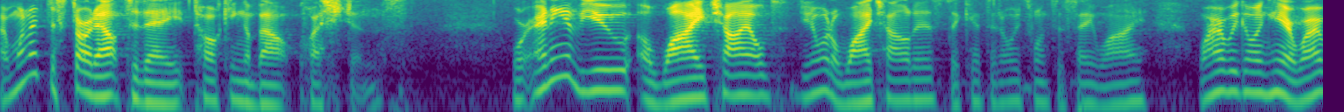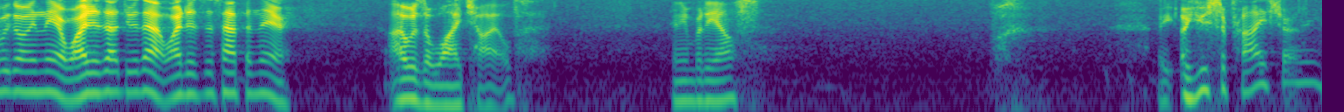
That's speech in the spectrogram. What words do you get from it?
I wanted to start out today talking about questions. Were any of you a why child? Do you know what a why child is? The kid that always wants to say why. Why are we going here? Why are we going there? Why does that do that? Why does this happen there? I was a why child. Anybody else? Are you surprised, Charlie?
